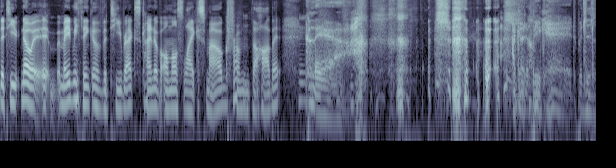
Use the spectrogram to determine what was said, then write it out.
the T. No, it, it made me think of the T Rex, kind of almost like Smaug from hmm. The Hobbit. Hmm. Claire. I got a big head with little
